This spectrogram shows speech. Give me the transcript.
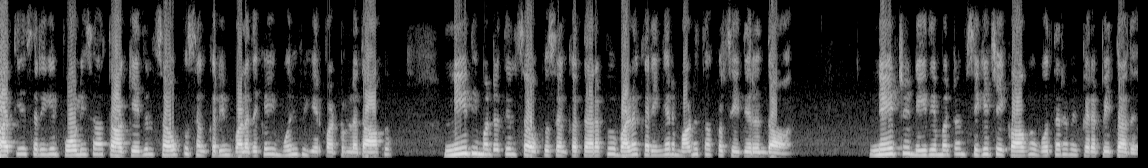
மத்திய சிறையில் போலீசார் தாக்கியதில் சவுக்கு சங்கரின் வலதுகை முறிவு ஏற்பட்டுள்ளதாக நீதிமன்றத்தில் சவுக்கு சங்கர் தரப்பு வழக்கறிஞர் மனு தாக்கல் செய்திருந்தார். நேற்று நீதிமன்றம் சிகிச்சைக்காக உத்தரவை பிறப்பித்தது.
